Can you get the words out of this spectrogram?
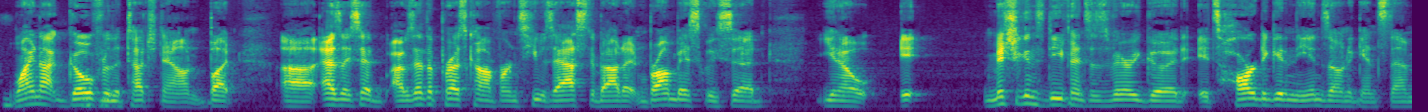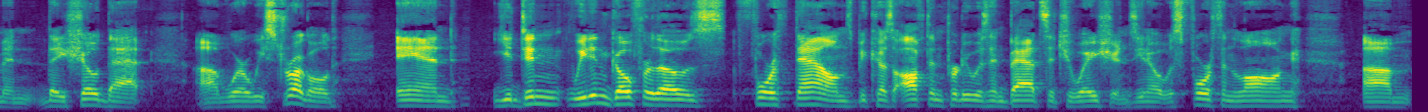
Why not go for the touchdown? But uh, as I said, I was at the press conference. He was asked about it, and Brohm basically said, you know, it, Michigan's defense is very good. It's hard to get in the end zone against them, and they showed that uh, where we struggled. And you didn't, we didn't go for those fourth downs because often Purdue was in bad situations. You know, it was fourth and long, um,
